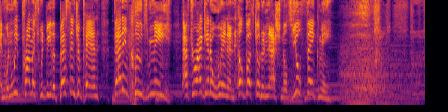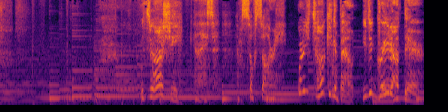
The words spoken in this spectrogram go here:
and when we promised we'd be the best in Japan, that includes me. After I get a win and help us go to nationals, you'll thank me. Mitsuhashi. Guys, I'm so sorry. What are you talking about? You did great out there.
